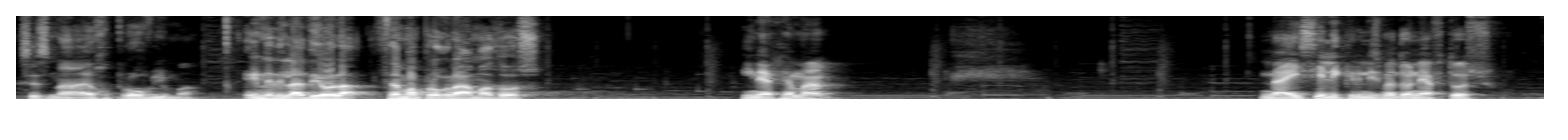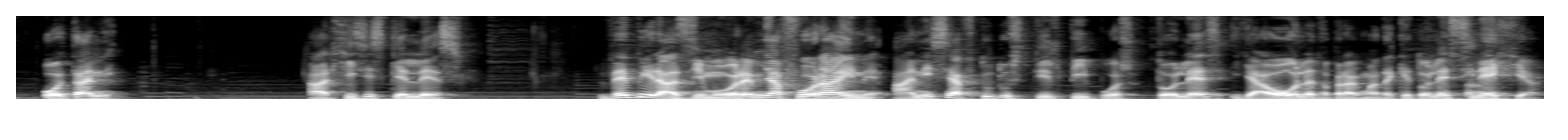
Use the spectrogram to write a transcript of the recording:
ξέρεις να έχω πρόβλημα. Είναι δηλαδή όλα θέμα προγράμματος. Είναι θέμα να είσαι ειλικρινής με τον εαυτό σου. Όταν αρχίσεις και λες δεν πειράζει μου, ωραία, μια φορά είναι. Αν είσαι αυτού του στυλ τύπος, το λες για όλα τα πράγματα και το λες συνέχεια.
